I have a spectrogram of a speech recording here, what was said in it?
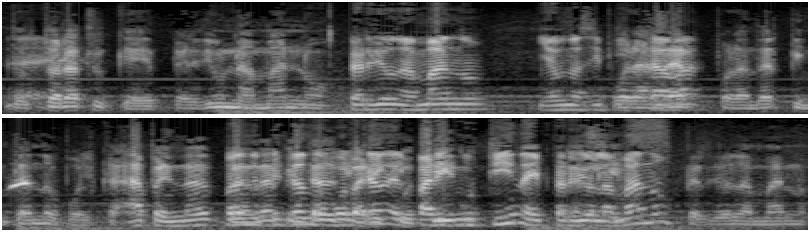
Doctor Eh, Atl que perdió una mano perdió una mano y aún así por pintaba. andar, por andar pintando volcán. Ah, por andar, por Bueno, andar pintando pintando volcán, el paricutín, ahí perdió Así la es, mano. perdió la mano.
